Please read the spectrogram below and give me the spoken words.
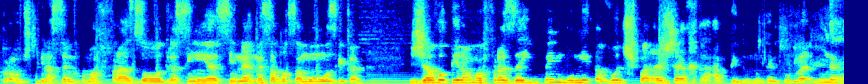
pronto, tira sempre uma frase ou outra, assim, assim, né? nessa vossa música, já vou tirar uma frase aí bem bonita, vou disparar já rápido, não tem problema. Não.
